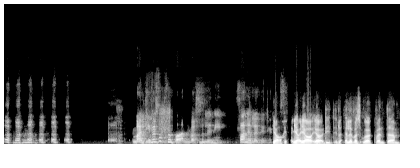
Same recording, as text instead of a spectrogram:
Maar die was ook verban, was hulle nie? Van hulle dink ek. Ja, ja, ja, ja, die die- hulle was ook want ehm um,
